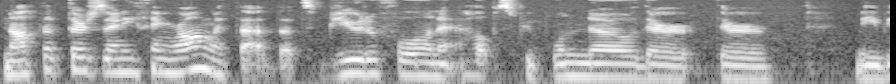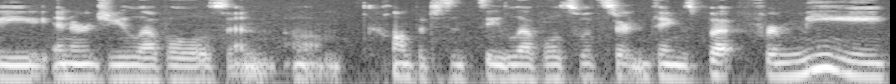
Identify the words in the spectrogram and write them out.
Not that there's anything wrong with that. That's beautiful and it helps people know their, their maybe energy levels and um, competency levels with certain things. But for me,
